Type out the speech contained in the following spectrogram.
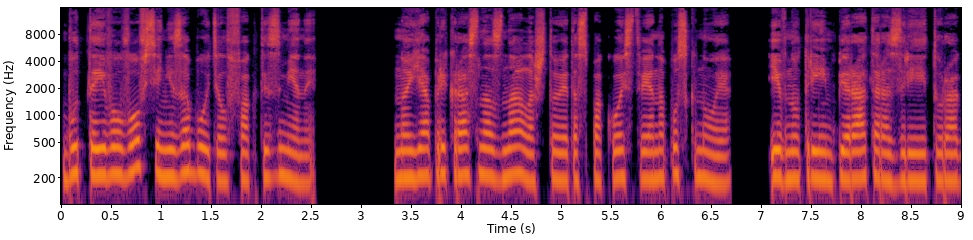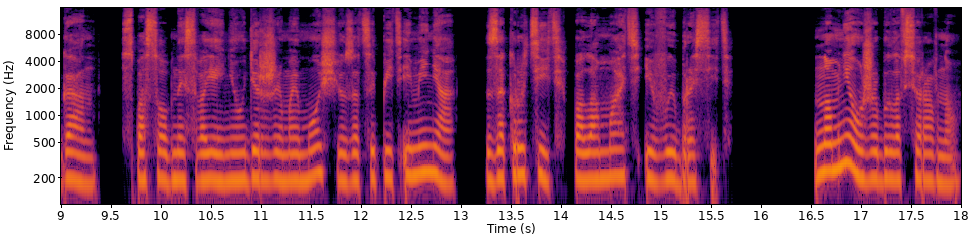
будто его вовсе не заботил факт измены. Но я прекрасно знала, что это спокойствие напускное, и внутри императора зреет ураган, способный своей неудержимой мощью зацепить и меня, закрутить, поломать и выбросить. Но мне уже было все равно.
